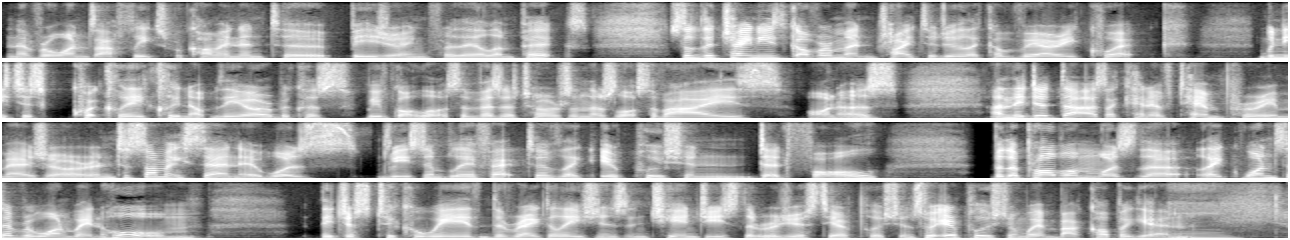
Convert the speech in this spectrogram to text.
and everyone's athletes were coming into Beijing for the Olympics. So the Chinese government tried to do like a very quick we need to quickly clean up the air because we've got lots of visitors and there's lots of eyes on us. And they did that as a kind of temporary measure. And to some extent, it was reasonably effective. Like air pollution did fall. But the problem was that, like, once everyone went home, they just took away the regulations and changes that reduced air pollution. So air pollution went back up again. Mm.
